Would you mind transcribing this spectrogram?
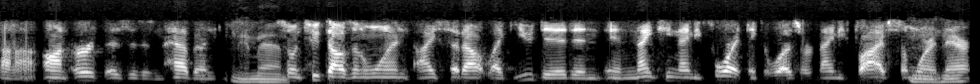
uh, on earth as it is in heaven? Amen. So in 2001, I set out like you did in, in 1994, I think it was, or 95, somewhere Mm-hmm. in there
